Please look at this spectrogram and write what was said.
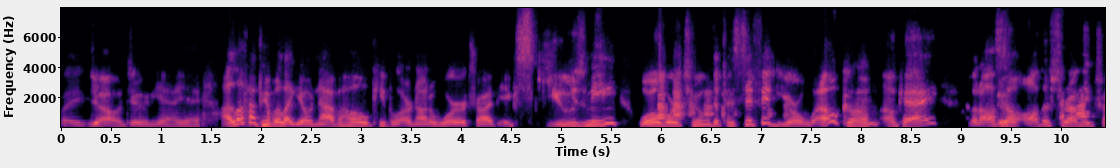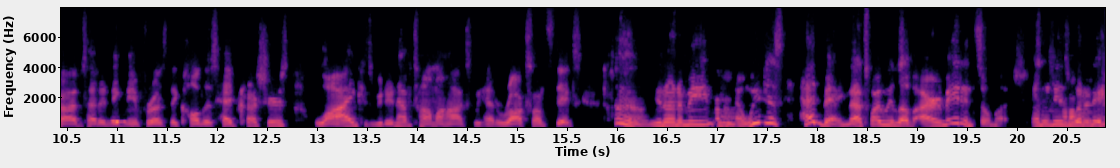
Like, Yo, dude, yeah, yeah. I love how people are like, yo, Navajo people are not a war tribe. Excuse me, World War II, the Pacific. You're welcome, okay. But also, all the surrounding tribes had a nickname for us. They called us head crushers. Why? Because we didn't have tomahawks. We had rocks on sticks. Uh, you know what I mean? And we just headbang. That's why we love Iron Maiden so much. And it is what it Oh, is.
